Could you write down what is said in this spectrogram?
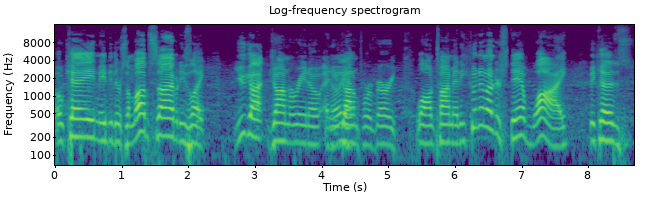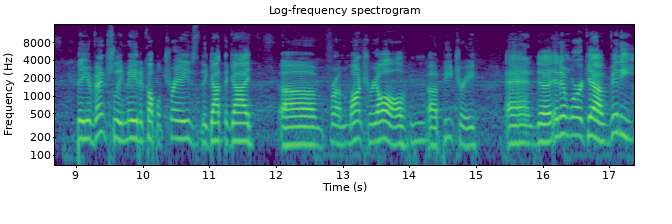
Okay, maybe there's some upside, but he's like, you got John Marino, and oh, you Oh, got yeah. him for a very long time, and he couldn't understand why because they eventually made a couple trades. They got the guy um, from Montreal, Mm-hmm. uh, Petry, and uh, it didn't work out. Vinny,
